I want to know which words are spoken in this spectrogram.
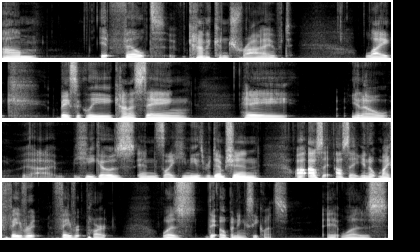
um, it felt kind of contrived, like basically kind of saying, "Hey, you know." Uh, he goes and it's like he needs redemption. I'll, I'll say, I'll say, you know, my favorite favorite part was the opening sequence. It was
